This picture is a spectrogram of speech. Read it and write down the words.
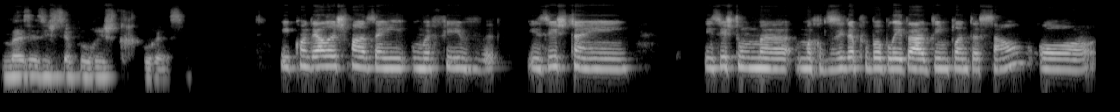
mas existe sempre o risco de recorrência. E quando elas fazem uma FIV, existem, existe uma, uma reduzida probabilidade de implantação ou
